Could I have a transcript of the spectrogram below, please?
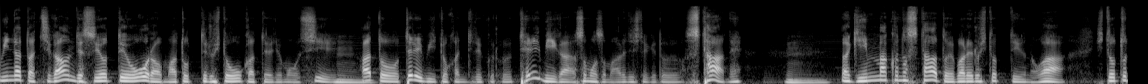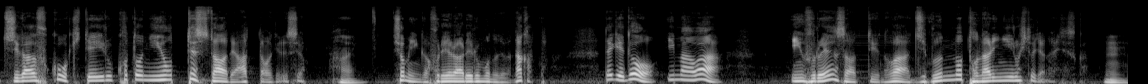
みんなとは違うんですよっていうオーラをまとってる人多かったように思うし、うんあとテレビとかに出てくる、テレビがそもそもあれでしたけど、スターね、うんまあ銀幕のスターと呼ばれる人っていうのは、人と違う服を着ていることによってスターであったわけですよ。はい庶民が触れられるものではなかった。だけど、今はインフルエンサーっていうのは自分の隣にいる人じゃないですか。うん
